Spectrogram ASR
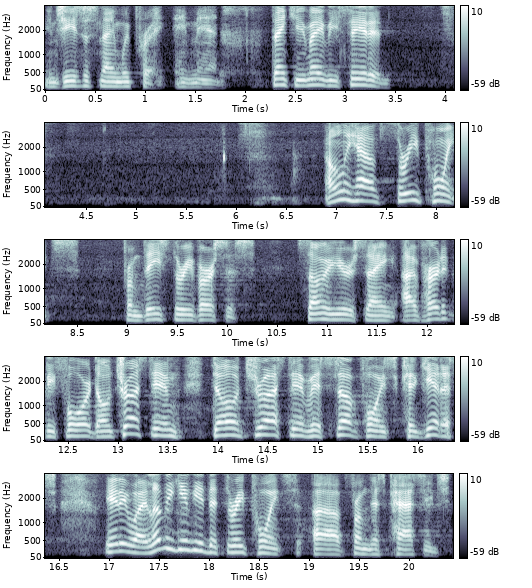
In Jesus' name we pray. Amen. Thank you. You may be seated. I only have three points from these three verses. Some of you are saying, I've heard it before. Don't trust him. Don't trust him. His sub points could get us. Anyway, let me give you the three points uh, from this passage.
